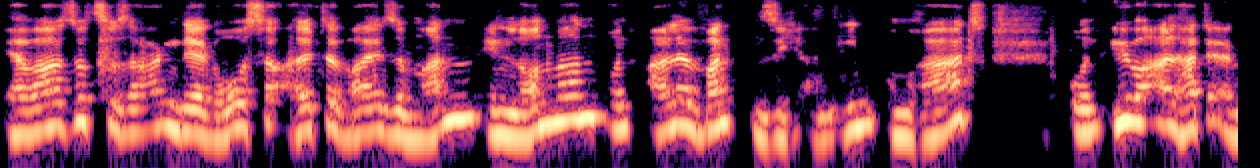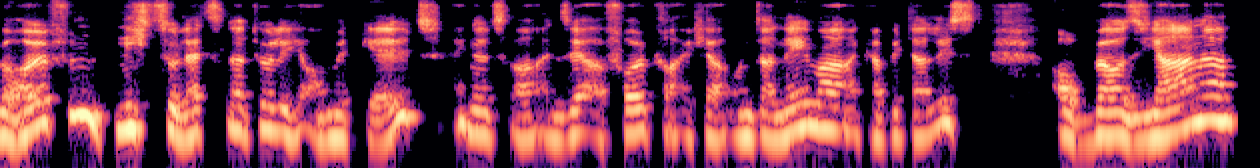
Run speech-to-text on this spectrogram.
Er war sozusagen der große alte weise Mann in London und alle wandten sich an ihn um Rat. Und überall hat er geholfen, nicht zuletzt natürlich auch mit Geld. Engels war ein sehr erfolgreicher Unternehmer, Kapitalist, auch Börsianer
